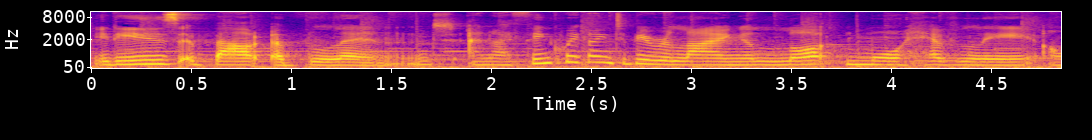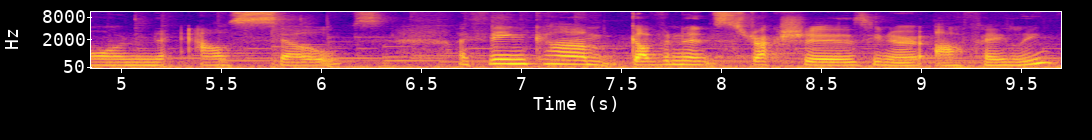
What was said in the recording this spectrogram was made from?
it is about a blend and I think we're going to be relying a lot more heavily on ourselves. I think um, governance structures, you know, are failing.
